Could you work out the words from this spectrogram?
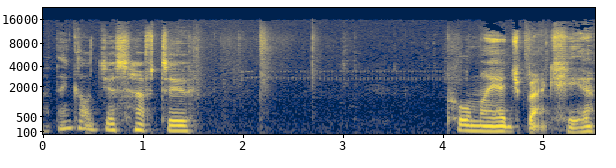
I think I'll just have to pull my edge back here.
